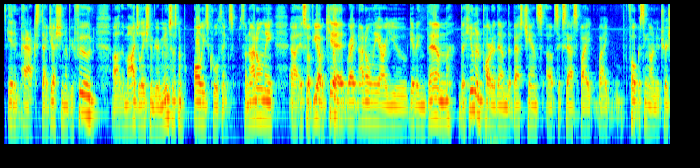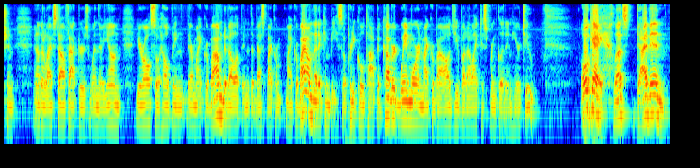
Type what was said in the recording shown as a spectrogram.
it impacts digestion of your food, uh, the modulation of your immune system, all these cool things. So not only, uh, so if you have a kid, right, not only are you giving them, the human part of them, the best chance of success by, by focusing on nutrition and other lifestyle factors when they're young, you're also helping their microbiome develop into the best micro, microbiome that it can be. So pretty cool topic. Covered way more in microbiology, but I like to sprinkle it in here too. Okay, let's dive in.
